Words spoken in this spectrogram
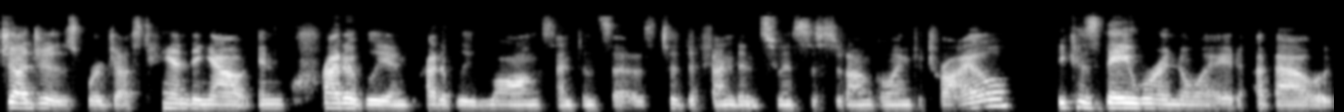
judges were just handing out incredibly, incredibly long sentences to defendants who insisted on going to trial because they were annoyed about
